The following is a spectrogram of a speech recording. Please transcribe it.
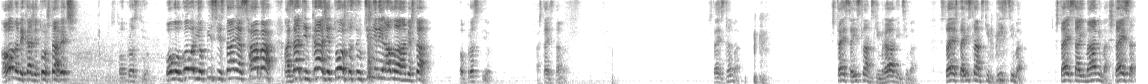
A on nam je, kaže, to šta već? Oprostio. Ovo govori o opisuje stanja sahaba, a zatim kaže to što ste učinili, Allah vam je šta? Oprostio. A šta je s nama? Šta je s nama? Šta je sa islamskim radnicima? Šta je sa islamskim piscima? Šta je sa imamima? Šta je sa,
